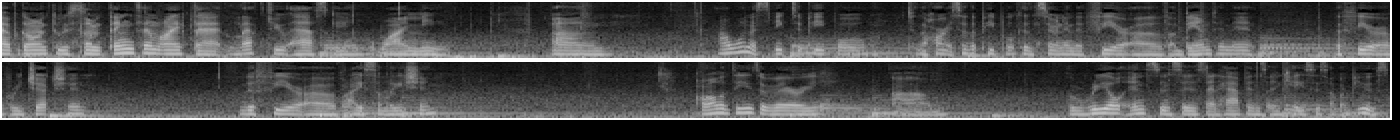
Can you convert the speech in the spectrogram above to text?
have gone through some things in life that left you asking, why me? Um, I want to speak to people, to the hearts of the people concerning the fear of abandonment, the fear of rejection, the fear of isolation. All of these are very um, real instances that happens in cases of abuse.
